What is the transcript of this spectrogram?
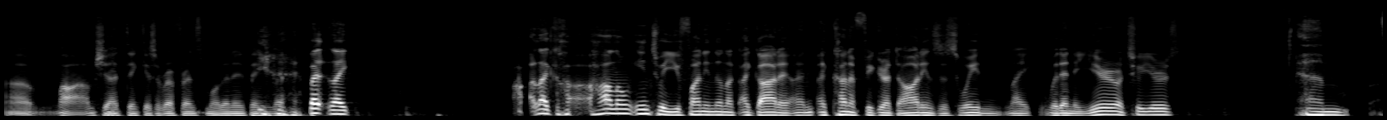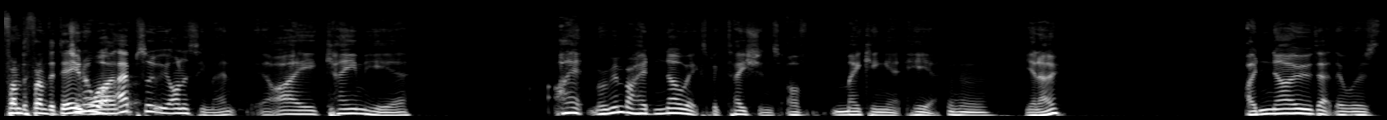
Um, well, I'm sure I think it's a reference more than anything. Yeah. But, but like, like how long into it you finding that like I got it? I, I kind of figure out the audience in Sweden like within a year or two years Um, from the from the day you know one. what? Absolutely, honestly, man, I came here. I remember I had no expectations of making it here. Mhm. You know, I know that there was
